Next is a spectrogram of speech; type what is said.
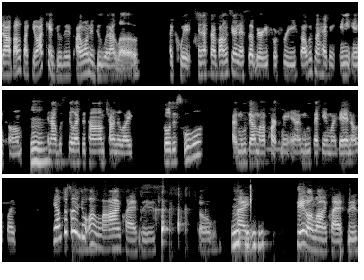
job. I was like, yo, I can't do this. I want to do what I love. I quit and I started volunteering at Sudbury for free. So I was not having any income Mm. and I was still at the time trying to like go to school. I moved out of my apartment and I moved back in with my dad and I was like, yeah, I'm just going to do online classes. so I- mm-hmm. did online classes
